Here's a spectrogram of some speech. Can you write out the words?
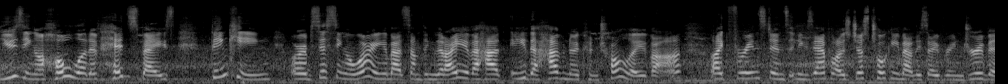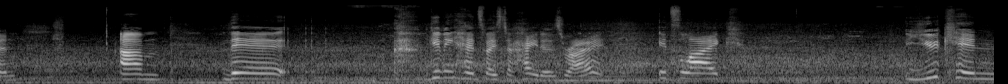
using a whole lot of headspace thinking or obsessing or worrying about something that I either have either have no control over. Like for instance, an example I was just talking about this over in Driven. Um, they're giving headspace to haters, right? It's like you can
